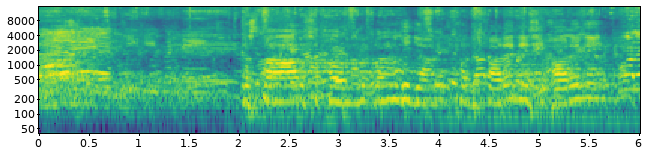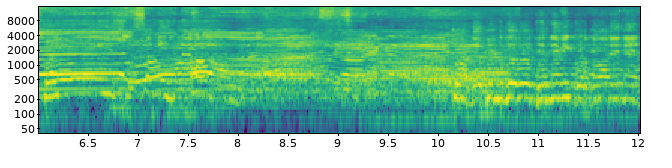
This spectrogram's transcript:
ਵਾਹਿਗੁਰੂ ਜੀ ਕੀ ਫਤਿਹ ਦਸਤਾਰ ਸਿਖਾਉਣ ਦੀ ਉਹਨਾਂ ਦੀ ਜਾਨ ਫਦਕਾਰੇ ਨੇ ਸਿਖਾਰੇ ਨੇ। ਤੁਹਾਡੇ ਪਿੰਡ ਦੇ ਜਿੰਨੇ ਵੀ ਗੁਰਦੁਆਰੇ ਨੇ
